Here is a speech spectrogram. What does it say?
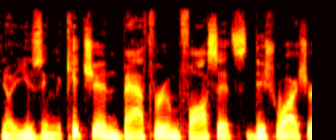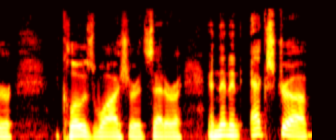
you know, using the kitchen, bathroom, faucets, dishwasher, clothes washer, etc. And then an extra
